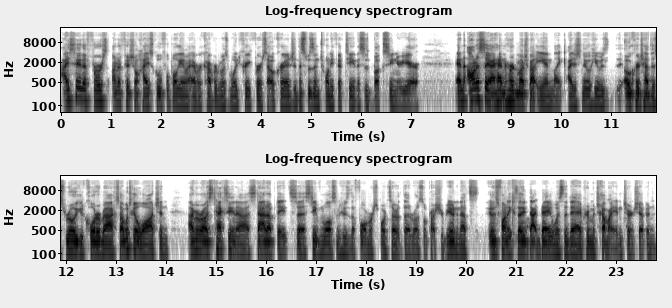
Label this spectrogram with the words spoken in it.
I say the first unofficial high school football game I ever covered was Wood Creek versus Oak Ridge, and this was in 2015. This is Book's senior year. And honestly, I hadn't heard much about Ian. Like I just knew he was Oak Ridge had this really good quarterback, so I went to go watch. And I remember I was texting uh, stat updates to Stephen Wilson, who's the former sports editor at the Roseville Press Tribune, and that's it was funny because I think that day was the day I pretty much got my internship and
